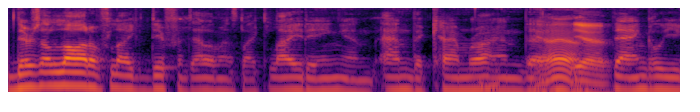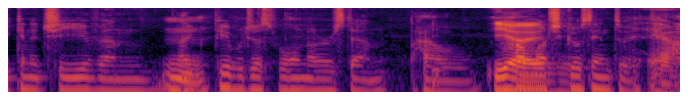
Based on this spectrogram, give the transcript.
there's a lot of like different elements like lighting and and the camera and the, Yeah. yeah the angle you can achieve and Mm. like people just won't understand how Yeah, how much yeah. goes into it. Yeah,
